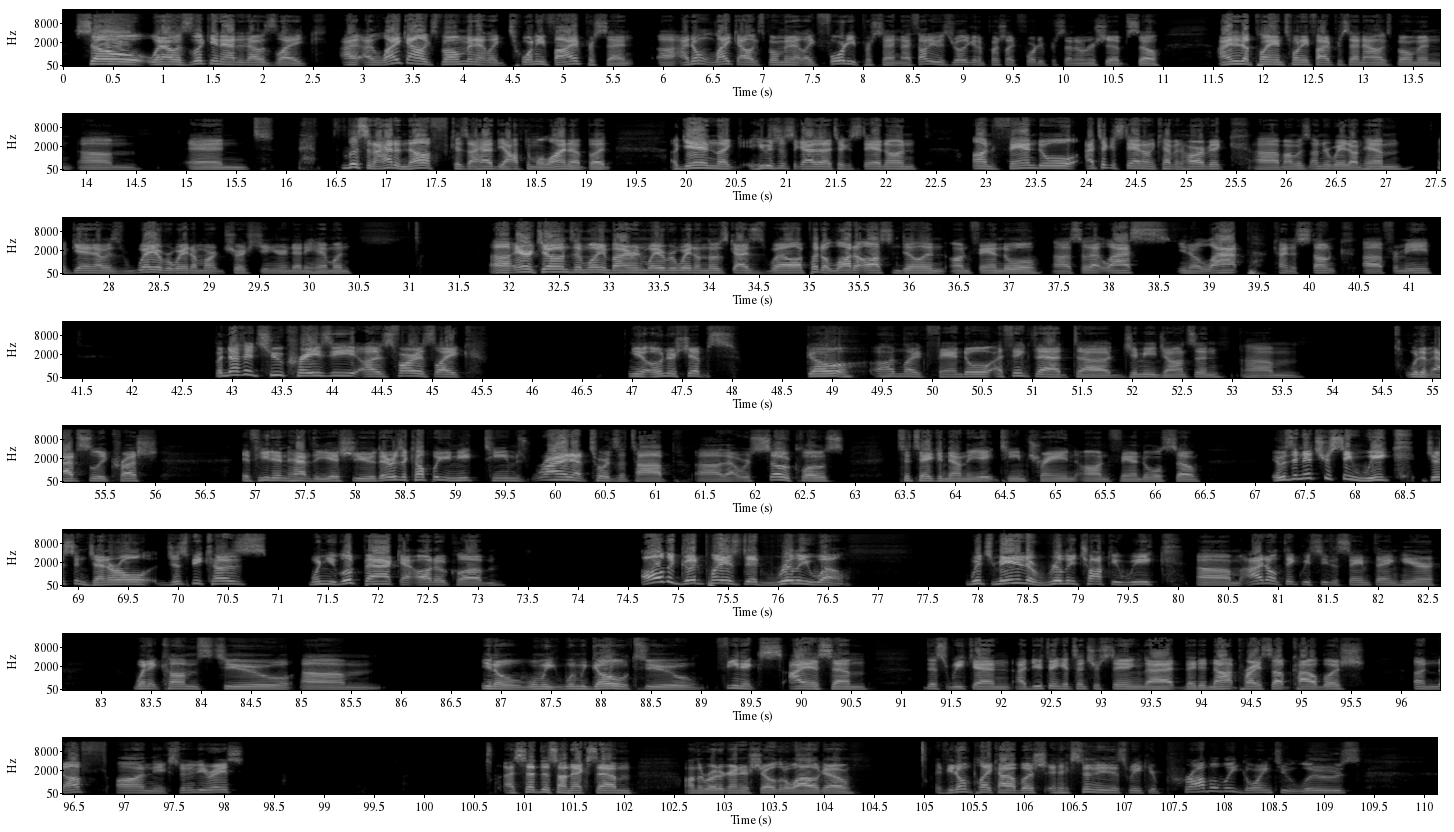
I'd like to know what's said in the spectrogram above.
So when I was looking at it, I was like, I, I like Alex Bowman at like 25%. Uh, I don't like Alex Bowman at like 40%. And I thought he was really going to push like 40% ownership. So, I ended up playing 25% Alex Bowman. Um, and listen, I had enough because I had the optimal lineup. But again, like he was just a guy that I took a stand on. On FanDuel, I took a stand on Kevin Harvick. Um, I was underweight on him. Again, I was way overweight on Martin Truex Jr. and Denny Hamlin. Uh, Erik Jones and William Byron way overweight on those guys as well. I put a lot of Austin Dillon on FanDuel, uh, so that last you know lap kind of stunk uh, for me but nothing too crazy as far as like you know ownerships go on like FanDuel. I think that uh, Jimmie Johnson um, would have absolutely crushed if he didn't have the issue. There was a couple unique teams right up towards the top uh, that were so close to taking down the eight team train on FanDuel. So it was an interesting week just in general, just because when you look back at Auto Club, all the good plays did really well, which made it a really chalky week. Um, I don't think we see the same thing here when it comes to um, you know when we when we go to Phoenix ISM this weekend. I do think it's interesting that they did not price up Kyle Busch enough on the Xfinity race I said this on XM on the Roto Grinder show a little while ago. If you don't play Kyle Busch in Xfinity this week, you're probably going to lose.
